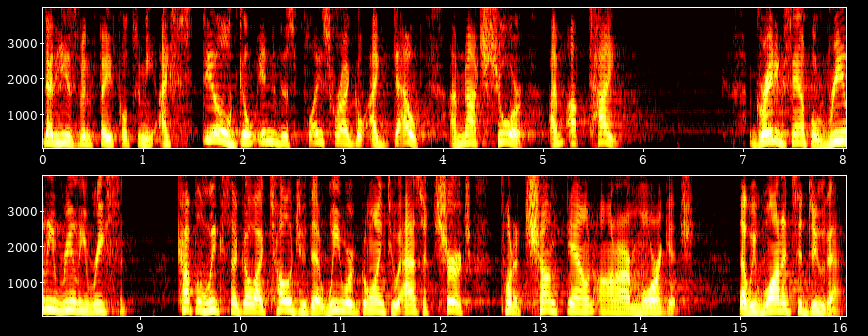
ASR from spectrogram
that He has been faithful to me. I still go into this place where I go, I doubt, I'm not sure, I'm uptight. A great example, really, really recent. A couple of weeks ago, I told you that we were going to, as a church, put a chunk down on our mortgage, that we wanted to do that.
